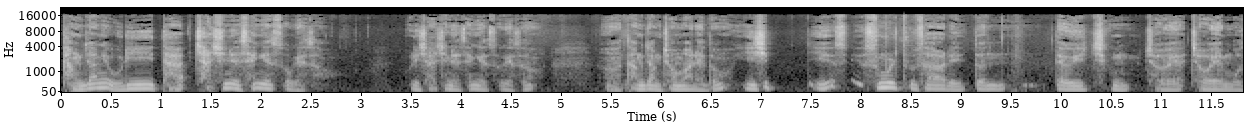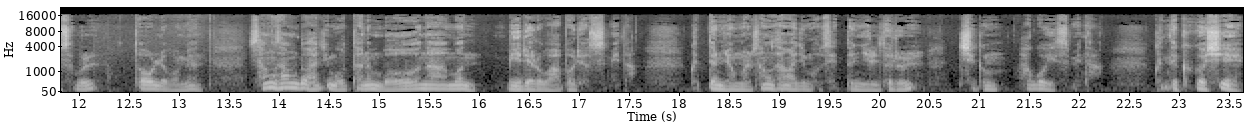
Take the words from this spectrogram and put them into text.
당장의 우리 다 자신의 생애 속에서 우리 자신의 생애 속에서 어, 당장 저만 해도 20, 22살이던 때의 지금 저의, 저의 모습을 떠올려 보면 상상도 하지 못하는 머나먼 미래로 와버렸습니다. 그때는 정말 상상하지 못했던 일들을 지금 하고 있습니다. 근데 그것이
